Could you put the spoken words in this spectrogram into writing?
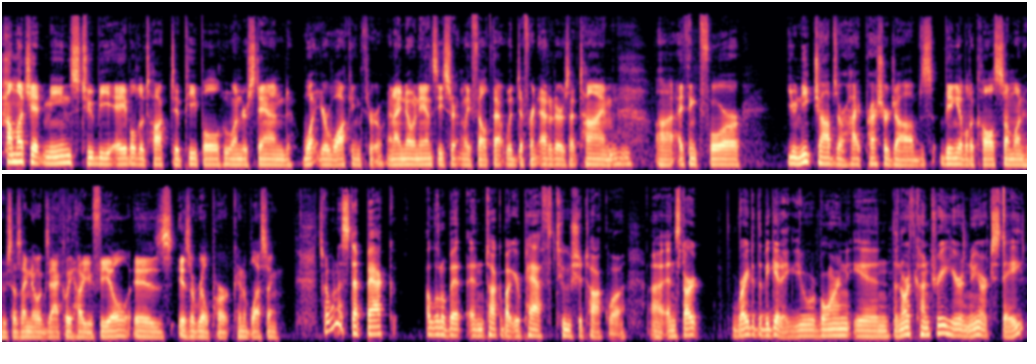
how much it means to be able to talk to people who understand what you're walking through. And I know Nancy certainly felt that with different editors at time. Mm-hmm. Uh, I think for unique jobs or high pressure jobs, being able to call someone who says, I know exactly how you feel is is a real perk and a blessing. So I want to step back a little bit and talk about your path to Chautauqua uh, and start right at the beginning. You were born in the North Country here in New York State.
